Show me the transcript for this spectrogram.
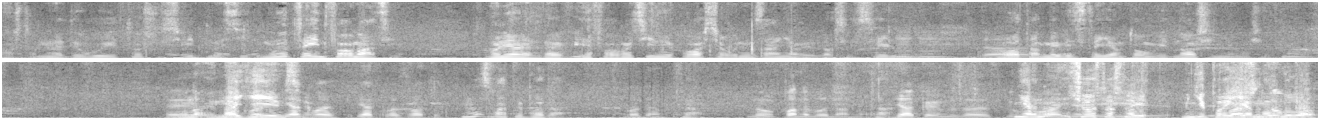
Просто мене дивує те, що світ настільки. Ну це інформація. Вони е, інформаційний простір вони зайняли досить сильно. Да. От, а ми відстаємо в тому відношенні. Значить, ну, Е, ну, на- як надіємося. вас- Як, вас- як вас звати? мене звати Богдан. Богдан? Так. Ну, пане Богдане, Так. дякуємо за Ні, спілкування. ну нічого і. Мені приємно ваша було. Думка,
